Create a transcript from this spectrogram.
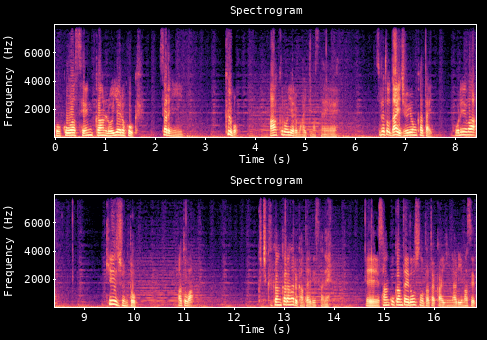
ここは戦艦ロイヤルホーク、さらに空母、アークロイヤルも入ってますね。それと第14艦隊。これは、ケイジュンとあとは、駆逐艦からなる艦隊ですかね。えー、参考艦隊同士の戦いになります。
